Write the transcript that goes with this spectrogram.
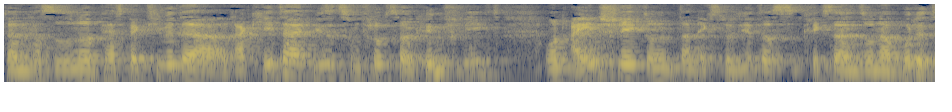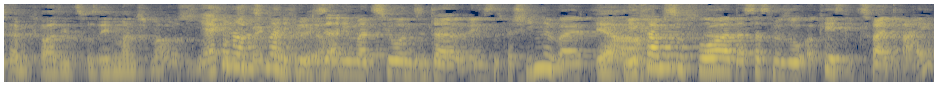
dann hast du so eine Perspektive der Rakete halt, wie sie zum Flugzeug hinfliegt und einschlägt und dann explodiert das, kriegst du dann in so einer Bullet Time quasi zu sehen manchmal. Das Ja, genau, das meine ich. Diese. Animationen sind da wenigstens verschiedene, weil Ja. mir kam es so vor, dass das nur so, okay, es gibt zwei, drei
